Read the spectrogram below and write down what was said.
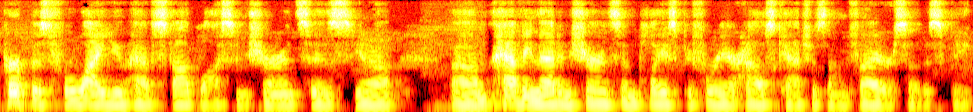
purpose for why you have stop loss insurance is, you know, um, having that insurance in place before your house catches on fire, so to speak.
